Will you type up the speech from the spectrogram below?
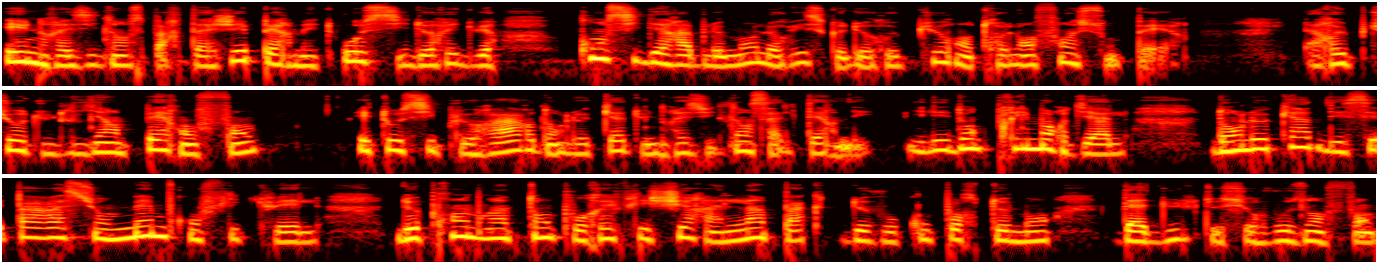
et une résidence partagée permettent aussi de réduire considérablement le risque de rupture entre l'enfant et son père. La rupture du lien père-enfant est aussi plus rare dans le cas d'une résidence alternée. Il est donc primordial, dans le cadre des séparations même conflictuelles, de prendre un temps pour réfléchir à l'impact de vos comportements d'adultes sur vos enfants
